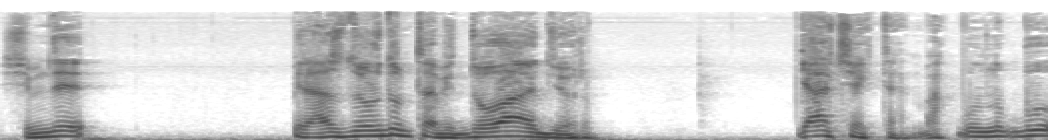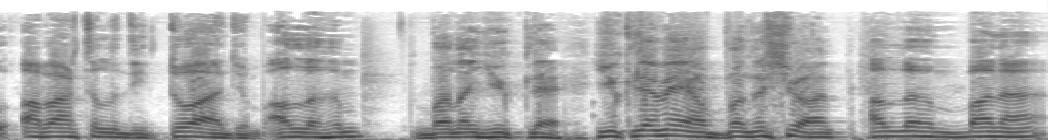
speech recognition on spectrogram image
Şimdi biraz durdum tabii dua ediyorum. Gerçekten bak bunu bu abartılı değil dua ediyorum. Allah'ım Bana yükle. Yükleme yap bana şu an. Allah'ım bana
